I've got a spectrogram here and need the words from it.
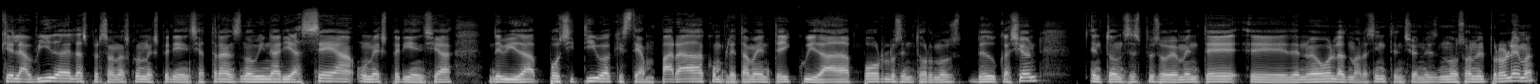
que la vida de las personas con una experiencia trans no binaria sea una experiencia de vida positiva que esté amparada completamente y cuidada por los entornos de educación. Entonces, pues obviamente, eh, de nuevo, las malas intenciones no son el problema,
